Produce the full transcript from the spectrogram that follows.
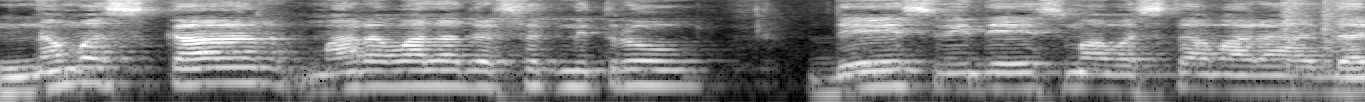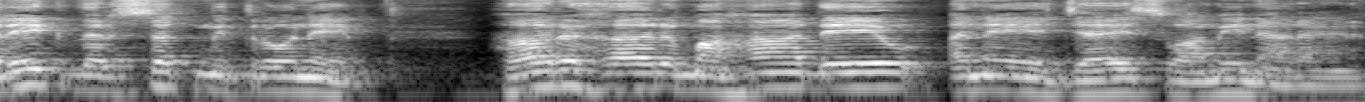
નમસ્કાર, મારા વાલા દર્શક મિત્રો. દેશ વિદેશમાં વસતા મારા દરેક દર્શક મિત્રોને હર હર મહાદેવ અને જય સ્વામિનારાયણ.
